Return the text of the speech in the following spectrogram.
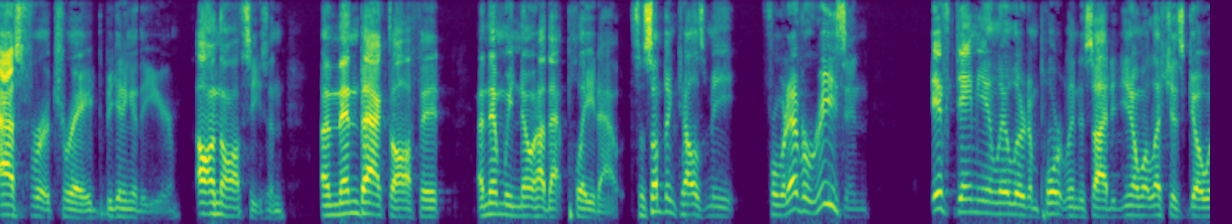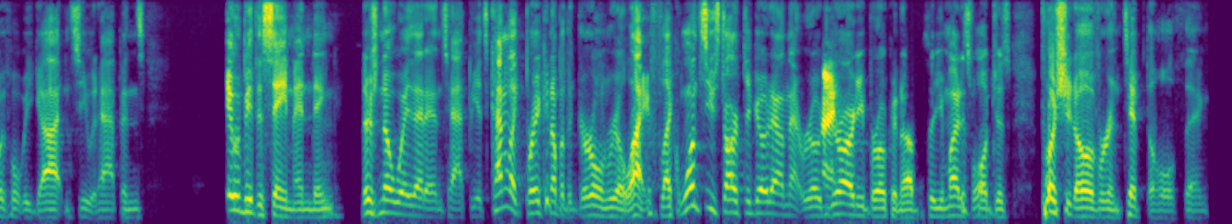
asked for a trade the beginning of the year on the offseason and then backed off it. And then we know how that played out. So something tells me, for whatever reason, if Damian Lillard and Portland decided, you know what, let's just go with what we got and see what happens, it would be the same ending. there's no way that ends happy. It's kind of like breaking up with a girl in real life. Like once you start to go down that road, right. you're already broken up. So you might as well just push it over and tip the whole thing.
